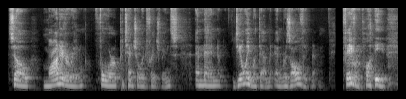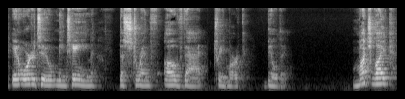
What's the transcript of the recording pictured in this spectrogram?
So, monitoring for potential infringements and then dealing with them and resolving them favorably in order to maintain the strength of that trademark building. Much like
